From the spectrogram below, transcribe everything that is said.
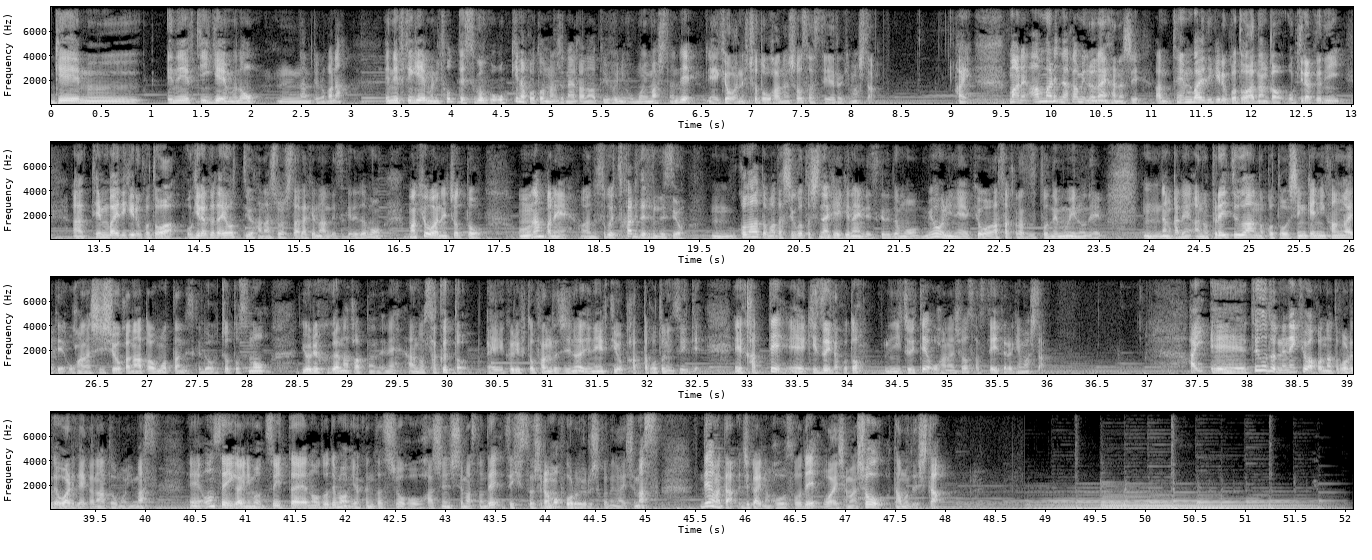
ゲーム、NFT ゲームの、うんなんていうのかな、NFT ゲームにとってすごく大きなことなんじゃないかなというふうに思いましたんで、えー、今日はね、ちょっとお話をさせていただきました。はい。まあね、あんまり中身のない話、あの、転売できることはなんかお気楽に、あ転売できることはお気楽だよっていう話をしただけなんですけれども、まあ今日はね、ちょっと、うん、なんかね、あの、すごい疲れてるんですよ。うん、この後また仕事しなきゃいけないんですけれども、妙にね、今日は朝からずっと眠いので、うん、なんかね、あの、プレイトゥーアンのことを真剣に考えてお話ししようかなとは思ったんですけど、ちょっとその余力がなかったんでね、あの、サクッと、えー、クリプトファンタジーの NFT を買ったことについて、えー、買って、えー、気づいたことについてお話をさせていただきました。はい、えー、ということでね、今日はこんなところで終わりたいかなと思います。えー、音声以外にも Twitter やノートでも役に立つ情報を発信してますので、ぜひそちらもフォローよろしくお願いします。ではまた次回の放送でお会いしましょう。タモでした。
